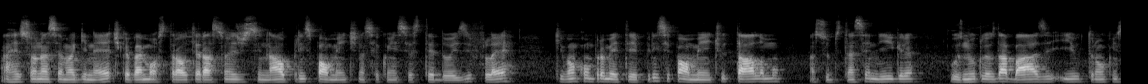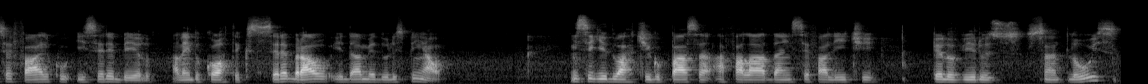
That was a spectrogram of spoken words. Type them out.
A ressonância magnética vai mostrar alterações de sinal principalmente nas sequências T2 e FLAIR, que vão comprometer principalmente o tálamo, a substância nigra, os núcleos da base e o tronco encefálico e cerebelo, além do córtex cerebral e da medula espinhal. Em seguida, o artigo passa a falar da encefalite pelo vírus St. Louis,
